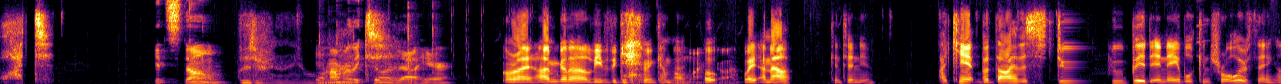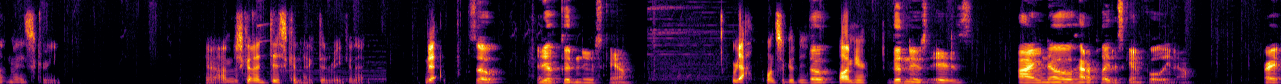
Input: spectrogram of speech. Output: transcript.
What? It's stone. Literally. Damn, I'm really killing it out here. All right, I'm gonna leave the game and come home. Oh my oh, God. wait, I'm out. Continue. I can't, but I have this stupid enable controller thing on my screen. Yeah, I'm just gonna disconnect and reconnect. Yeah. So I do have good news, Cam. Yeah, once a good news. So oh, I'm here. good news is I know how to play this game fully now. Right?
